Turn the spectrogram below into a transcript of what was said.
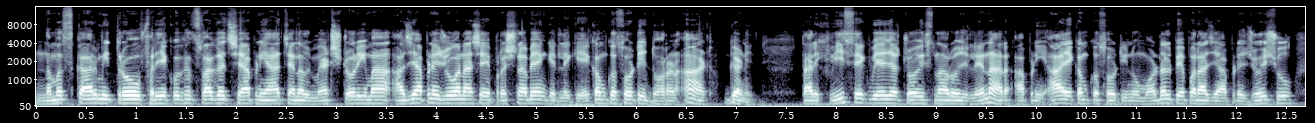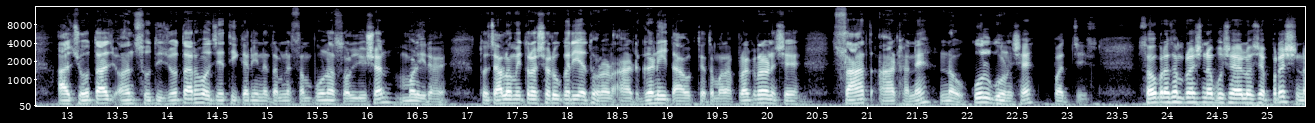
નમસ્કાર મિત્રો, ફરી એક વખત સ્વાગત છે આપણી આ ચેનલ મેટ સ્ટોરીમાં. આજે આપણે જોવાના છે પ્રશ્ન બેંક એટલે કે એકમ કસોટી ધોરણ આઠ, ગણિત. તારીખ વીસ એક બે હજાર ચોવીસના રોજ લેનાર આપણી આ એકમ કસોટીનું મોડલ પેપર આજે આપણે જોઈશું. આ જોતા જ અંત સુધી જોતા રહો, જેથી કરીને તમને સંપૂર્ણ સોલ્યુશન મળી રહે. તો ચાલો મિત્રો, શરૂ કરીએ ધોરણ આઠ, ગણિત. આ વખતે તમારા પ્રકરણ છે સાત, આઠ અને નવ. કુલ ગુણ છે પચીસ. સૌપ્રથમ પ્રશ્ન પૂછાયેલો છે પ્રશ્ન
